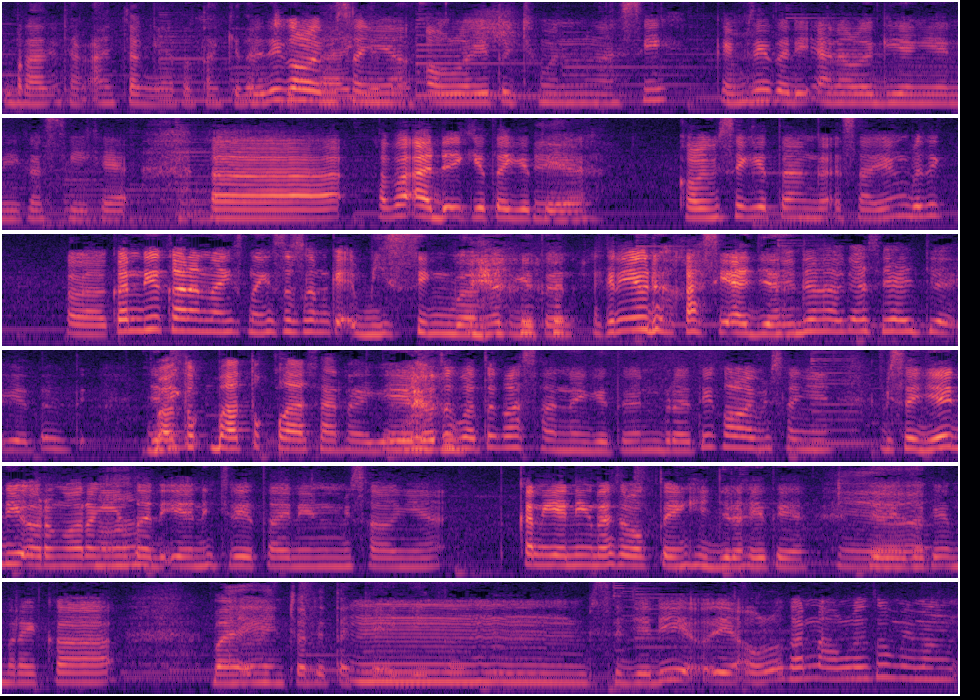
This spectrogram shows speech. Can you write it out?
berancang-ancang ya tentang kita Berarti kalau misalnya gitu. Allah itu cuma ngasih, kayak misalnya tadi analogi yang Yani kasih kayak eh, apa adik kita gitu Hmm. Iya. ya. Kalau misalnya kita nggak sayang, berarti eh, kan dia karena nangis nangis terus kan kayak bising banget gitu kan. Akhirnya ya udah kasih aja. ya udah kasih aja gitu batuk-batuk lah sana gitu Iya batuk-batuk lah sana gitu kan. Berarti kalau misalnya bisa jadi orang-orang yang tadi Yani ceritain yang misalnya kan Yani ngerasa waktu yang hijrah itu ya. Iya. Jadi itu kayak mereka banyak yang cerita kayak gitu Hmm, bisa jadi ya Allah kan Allah tuh memang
